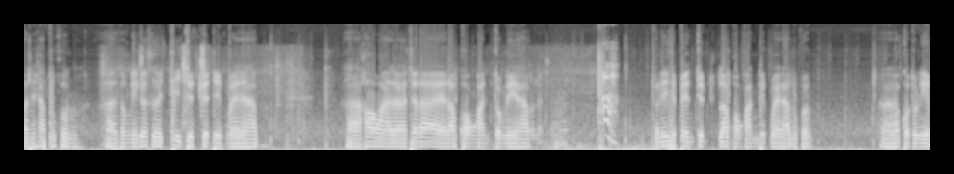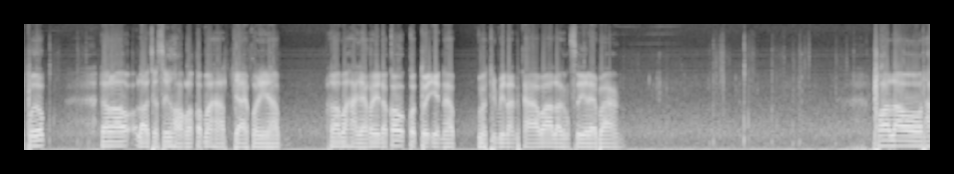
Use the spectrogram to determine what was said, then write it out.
วัสดีครับทุกคนอ่าตรงนี้ก็คือที่จุดเกิดเด็กใหม่นะครับอ่าเข้ามาแล้วจะได้รับของขวัญตรงนี้ครับตรงนี้จะเป็นจุดรับของขวัญเด็กใหม่นะครับทุกคนอ่ากดตรงนี้ปุ๊บแล้วเราเราจะซื้อของเราก็มาหายายคนนี้ครับเรามาหายายคนนี้แล้วก็กดตัวเอ็นนะครับ มันจะมีร้านค้าว่าเราต้องซื้ออะไรบ้าง พอเราท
